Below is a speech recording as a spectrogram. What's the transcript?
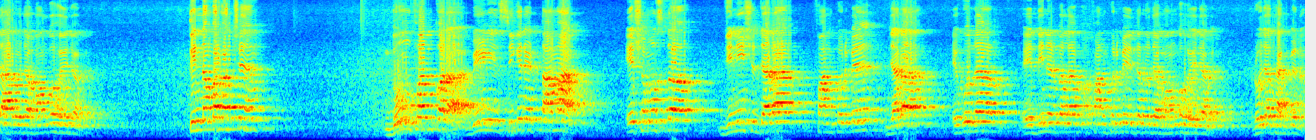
তার রোজা ভঙ্গ হয়ে যাবে। তিন নম্বর হচ্ছে ধূমপান করা, বিড়ি, সিগারেট, তামাক, এ সমস্ত জিনিস যারা পান করবে, যারা এগুলা এই দিনের বেলা পান করবে, এদের রোজা ভঙ্গ হয়ে যাবে, রোজা থাকবে না।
